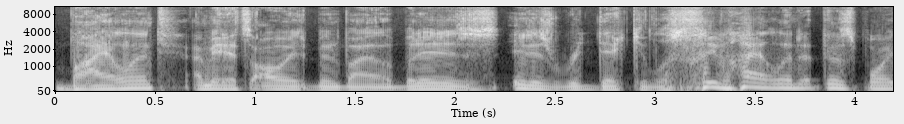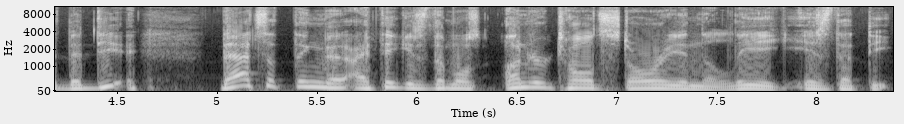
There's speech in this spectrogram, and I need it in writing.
violent. I mean, it's always been violent, but it is it is ridiculously violent at this point. The that's the thing that I think is the most undertold story in the league is that the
